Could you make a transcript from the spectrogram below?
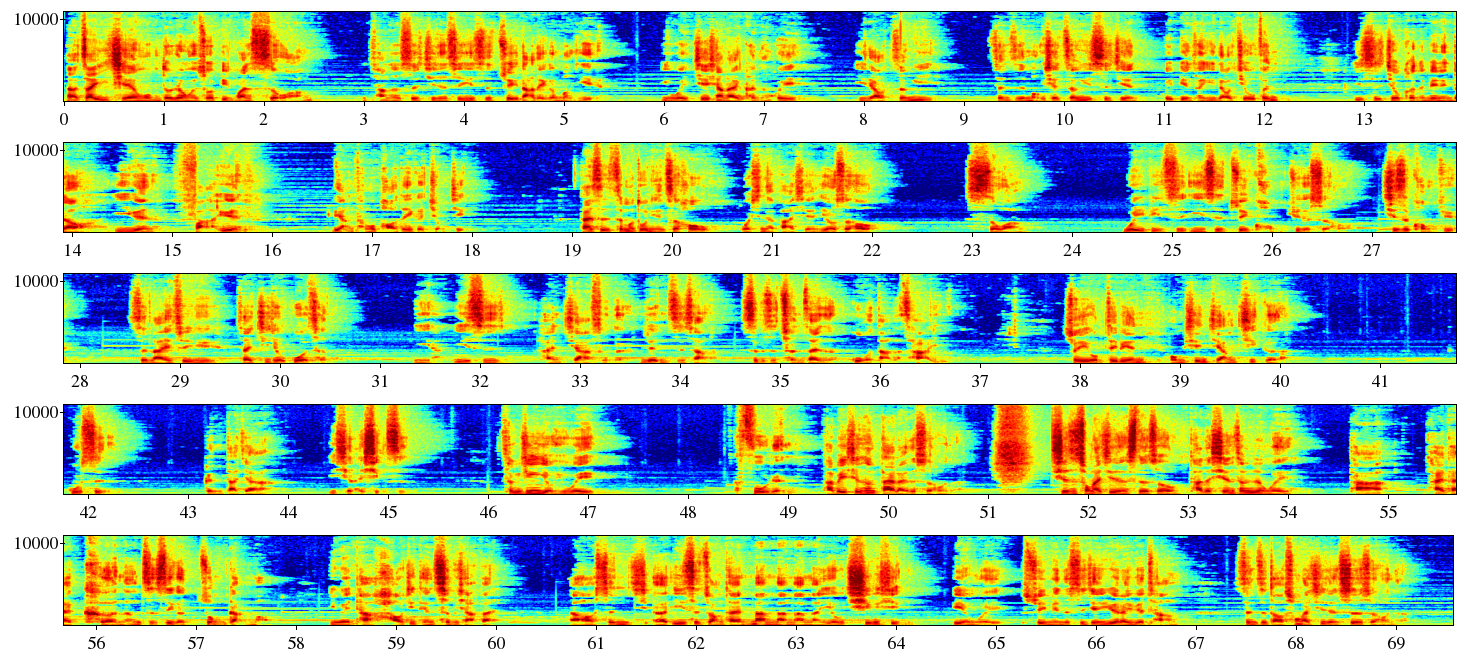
那在以前，我们都认为说，病患死亡常常是急诊是医师最大的一个梦魇，因为接下来可能会医疗争议，甚至某些争议事件会变成医疗纠纷，医师就可能面临到医院、法院两头跑的一个窘境。但是这么多年之后，我现在发现，有时候死亡。未必是医师最恐惧的时候，其实恐惧是来自于在急救过程，你医师和家属的认知上是不是存在着过大的差异？所以我们这边我们先讲几个故事，跟大家一起来醒思。曾经有一位妇人，她被先生带来的时候呢，其实送来急诊室的时候，她的先生认为。她太太可能只是一个重感冒，因为她好几天吃不下饭，然后身呃意识状态慢慢慢慢由清醒变为睡眠的时间越来越长，甚至到送来急诊室的时候呢，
